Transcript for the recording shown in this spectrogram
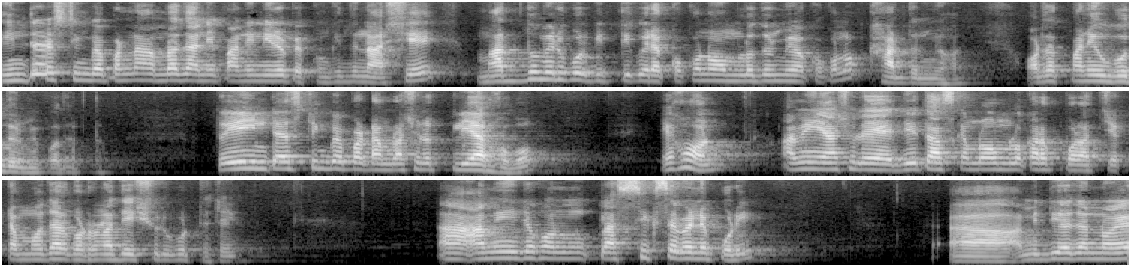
ইন্টারেস্টিং ব্যাপার না, আমরা জানি পানি নিরপেক্ষ, কিন্তু না, সে মাধ্যমের উপর ভিত্তি করে কখনো অম্লধর্মী হয়, কখনো ক্ষারধর্মী হয়, অর্থাৎ পানি উভধর্মী পদার্থ। তো এই ইন্টারেস্টিং ব্যাপারটা আমরা আসলে ক্লিয়ার হব। এখন আমি আসলে, যেহেতু আজকে আমরা অম্লকারক পড়াচ্ছি, একটা মজার ঘটনা দিয়ে শুরু করতে চাই। আমি যখন ক্লাস সিক্স সেভেনে পড়ি আমি দুই হাজার নয়ে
